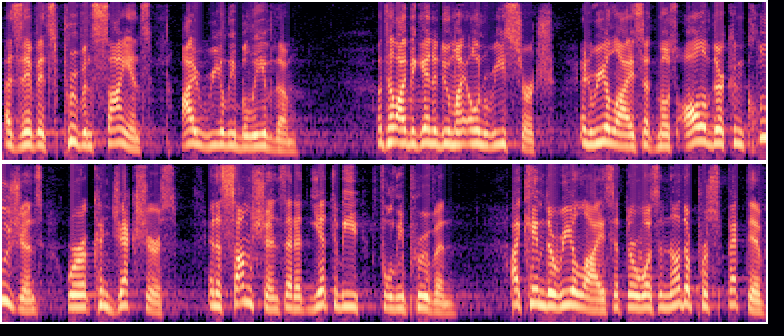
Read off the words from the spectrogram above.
as if it's proven science, I really believed them. Until I began to do my own research and realized that most all of their conclusions were conjectures and assumptions that had yet to be fully proven. I came to realize that there was another perspective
